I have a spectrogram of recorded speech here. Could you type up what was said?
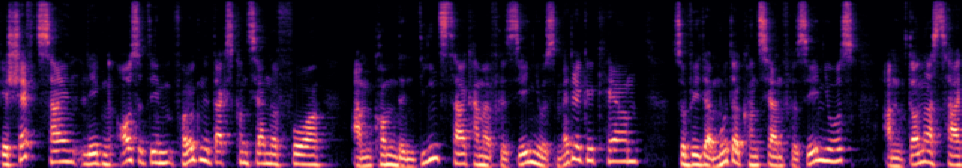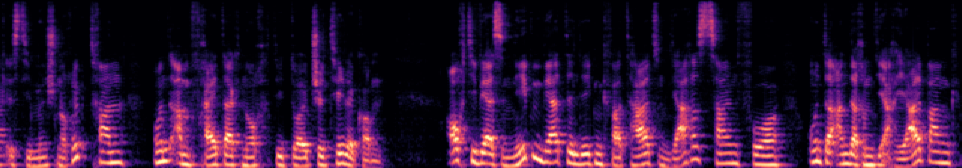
Geschäftszahlen legen außerdem folgende DAX-Konzerne vor. Am kommenden Dienstag haben wir Fresenius Medical Care sowie der Mutterkonzern Fresenius am Donnerstag ist die Münchner Rück dran und am Freitag noch die Deutsche Telekom. Auch diverse Nebenwerte legen Quartals- und Jahreszahlen vor, unter anderem die Arealbank,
